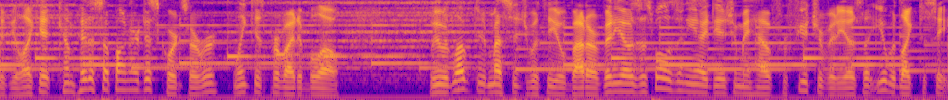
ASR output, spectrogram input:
If you like it, come hit us up on our Discord server. Link is provided below. We would love to message with you about our videos as well as any ideas you may have for future videos that you would like to see.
